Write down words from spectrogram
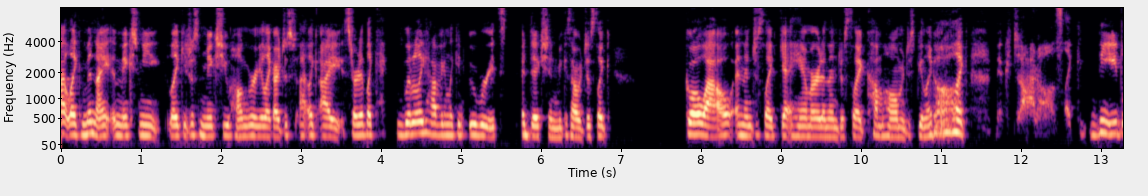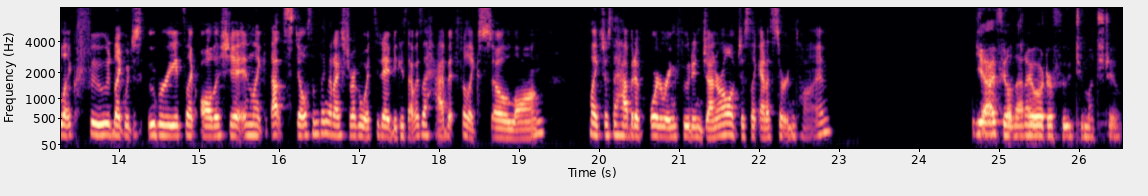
at like midnight it makes me like it just makes you hungry. Like i just like i started like literally having like an uber eats addiction because i would just like go out and then just like get hammered and then just like come home and just be like oh like mcdonald's like need like food like with just uber eats like all the shit. And like that's still something that i struggle with today because that was a habit for like so long. Like just the habit of ordering food in general of just like at a certain time Yeah, I feel that. I order food too much too.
